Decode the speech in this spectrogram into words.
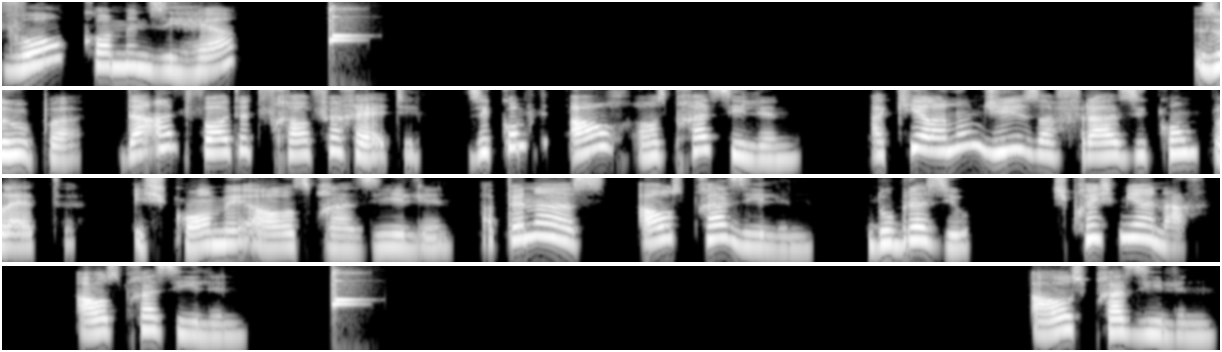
Wo kommen Sie her? Super, da antwortet Frau Ferretti. Sie kommt auch aus Brasilien. Aqui ela não diz a frase completa. Ich komme aus Brasilien. Apenas aus Brasilien, do Brasil. Sprich mir nach. Aus Brasilien. Aus Brasilien.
